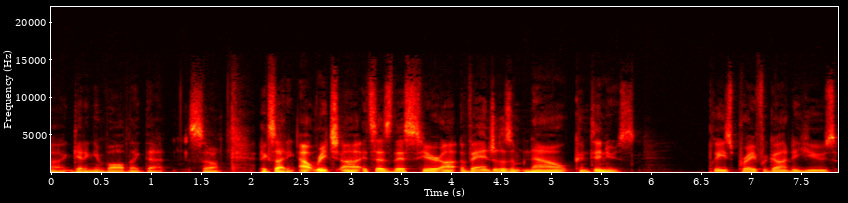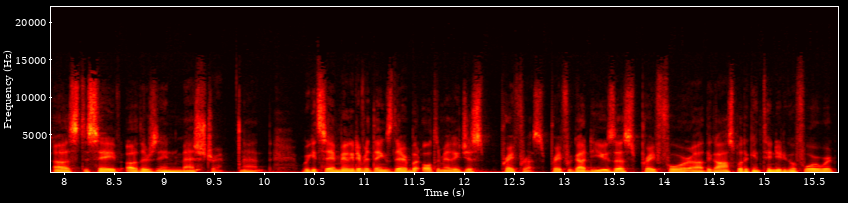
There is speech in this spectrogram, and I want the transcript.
uh, getting involved like that. So exciting. Outreach, uh, it says this here uh, evangelism now continues. Please pray for God to use us to save others in Mestre. Uh, we could say a million different things there, but ultimately just pray for us. Pray for God to use us. Pray for uh, the gospel to continue to go forward.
